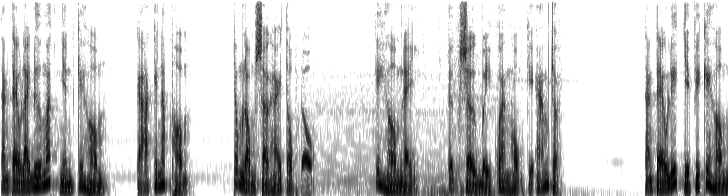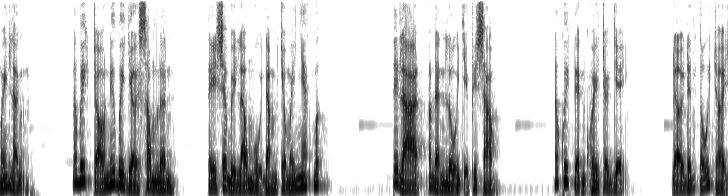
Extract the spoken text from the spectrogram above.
Thằng Tèo lại đưa mắt nhìn cái hòm, Cả cái nắp hòm. Trong lòng sợ hãi tột độ, Cái hòm này Thực sự bị quan hồn kia ám rồi. Thằng Tèo liếc về phía cái hòm mấy lần. Nó biết rõ nếu bây giờ xông lên, Thì sẽ bị lão muội đâm cho mấy nhát mất. Thế là nó đành lùi về phía sau. Nó quyết định quay trở về. Đợi đến tối trời.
